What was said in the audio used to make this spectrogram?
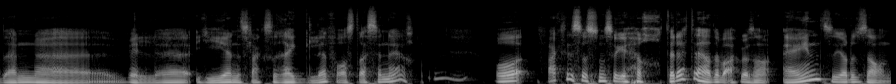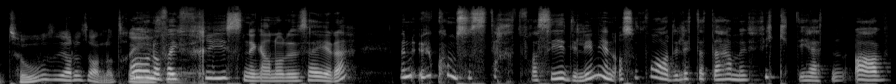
den uh, ville gi en slags regle for å stresse ned. Og faktisk så syns jeg jeg hørte dette her. Det var akkurat sånn én, så gjør du sånn. To, så gjør du sånn. Og tre Å, nå får jeg frysninger når du sier det. Men hun kom så sterkt fra sidelinjen, og så var det litt dette her med viktigheten av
